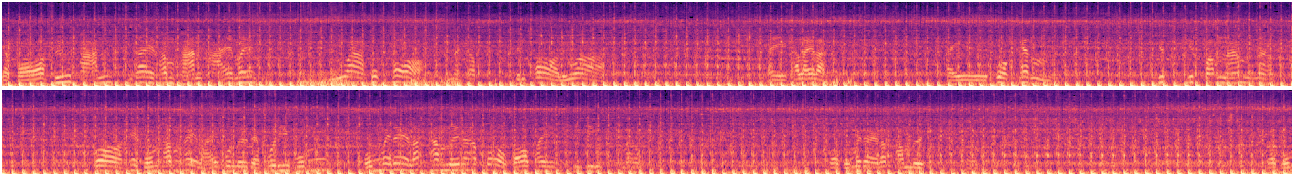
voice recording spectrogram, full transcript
จะขอซื้อผานได้ทำผานขายไหม หรือว่าพวกท่อนะครับ เป็นท่อหรือว่าไอ้อะไรล่ะไอ้พวกแท่นยึดยึดปั๊มน้ำนะครับ ก็ให้ผมทำให้หลายคนเลยแต่พอดีผมผมไม่ได้รับทำเลยนะครับ ก็ขออภัยจริงๆนะครับก็ผมไม่ได้รับทำเลยนะครับก็ผม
